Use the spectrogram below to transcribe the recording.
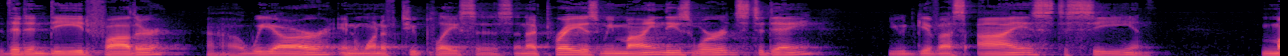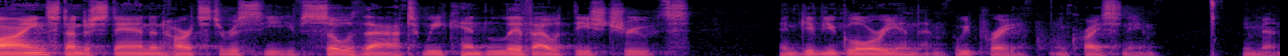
That indeed, Father, uh, we are in one of two places. And I pray as we mind these words today, you would give us eyes to see and minds to understand, and hearts to receive, so that we can live out these truths and give you glory in them. We pray in Christ's name. Amen.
